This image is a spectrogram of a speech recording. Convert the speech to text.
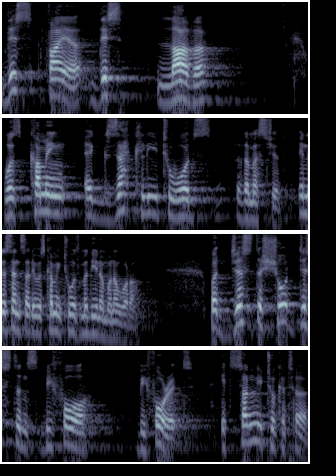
This fire, this lava, was coming exactly towards the masjid, in the sense that it was coming towards Medina Munawwara. But just a short distance before, before it, it suddenly took a turn.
